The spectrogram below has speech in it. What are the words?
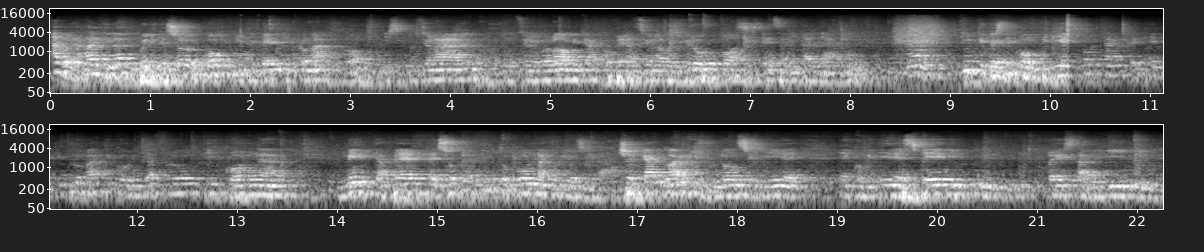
Allora, al di là di quelli che sono i compiti del diplomatico, istituzionali, promozione economica, cooperazione allo sviluppo, assistenza agli italiani, tutti questi compiti è importante che il diplomatico li affronti con mente aperta e soprattutto con la curiosità, cercando anche di non seguire, eh, dire, schemi prestabiliti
